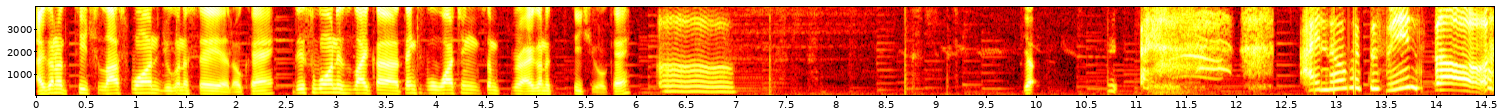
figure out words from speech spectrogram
I gonna teach last one. You're gonna say it, okay? This one is like uh, thank you for watching. Some I gonna teach you, okay? Oh. Yeah. I know what this means though.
